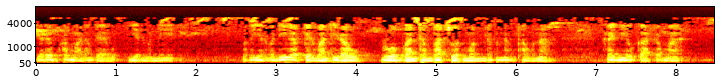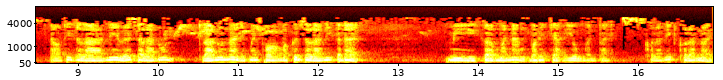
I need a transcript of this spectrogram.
จะเริ่มเข้ามาตั้งแต่เย็นวันนี้แล้วก็เย็นวันนี้ก็เป็นวันที่เรารวมกันทำวัดสวดมนต์แล้วก็นั่งภาวนา ใครมีโอกาสก็มาเอาที่สลานี่หรือสลานู้นสลานู้นน่าจะไม่พอมาขึ้นสลานี้ก็ได้ มีก็มานั่งบริจาคยุงกันไปคนละนิดคนละหน่อย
